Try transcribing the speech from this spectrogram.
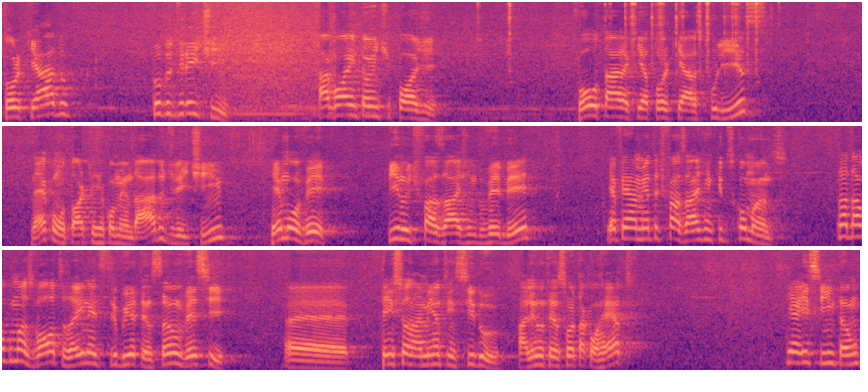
Torqueado tudo direitinho. Agora então a gente pode voltar aqui a torquear as polias, né, com o torque recomendado direitinho, remover pino de fasagem do VB e a ferramenta de fasagem aqui dos comandos. Para dar algumas voltas aí, né, distribuir a tensão, ver se é, tensionamento em si do, ali no tensor está correto. E aí sim, então,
